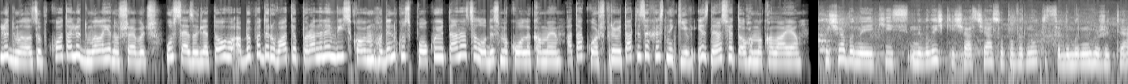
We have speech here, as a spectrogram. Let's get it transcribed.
Людмила Зубко та Людмила Янушевич. Усе задля того, аби подарувати пораненим військовим годинку спокою та насолоди смаколиками, а також привітати захисників із Днем Святого Миколая. Хоча б на якийсь невеличкий час часу повернутися до мирного життя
